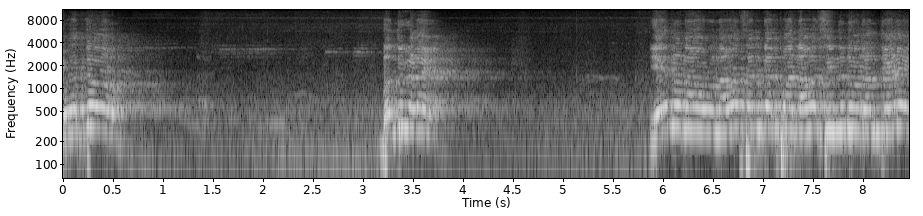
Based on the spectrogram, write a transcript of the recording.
ಇವತ್ತು ಬಂಧುಗಳೇ, ಏನು ನಾವು ನವ ಸಂಕಲ್ಪ ನವ ಸಿಂಧನೂರು ಅಂತೇಳಿ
